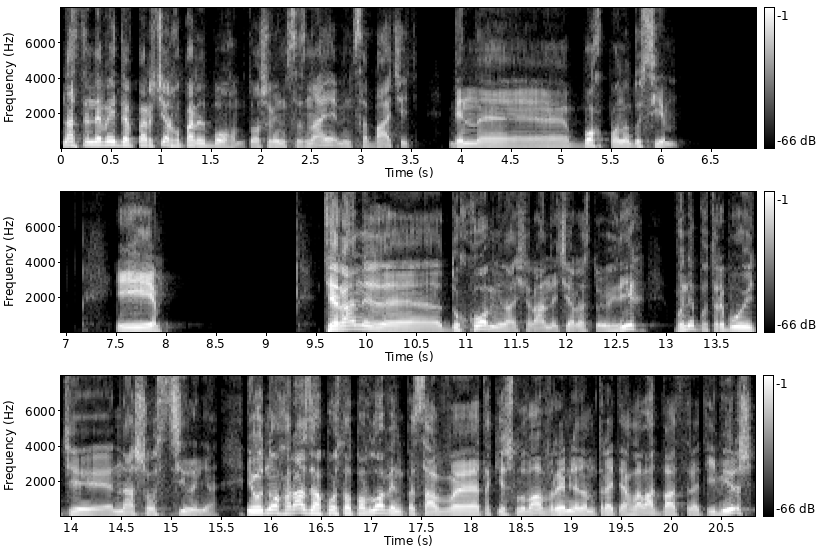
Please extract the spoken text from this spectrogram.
Нас це не вийде в першу чергу перед Богом, тому що Він все знає, Він все бачить, Він е, Бог понад усім. І ті рани, е, духовні наші рани через той гріх, вони потребують е, нашого зцілення. І одного разу апостол Павло він писав такі слова в Римлянам 3 глава, 23 вірш.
